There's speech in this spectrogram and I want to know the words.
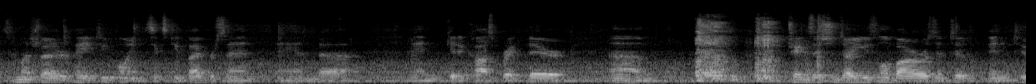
It's much better to pay two point six two five percent and, uh, and get a cost break there. Um, transitions our youth loan borrowers into, into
